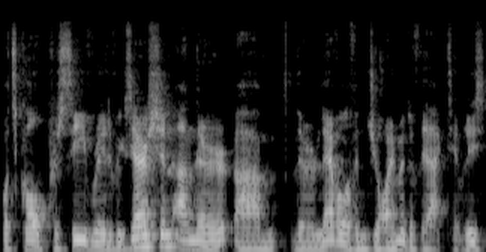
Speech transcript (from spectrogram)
what's called perceived rate of exertion and their um, their level of enjoyment of the activities.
